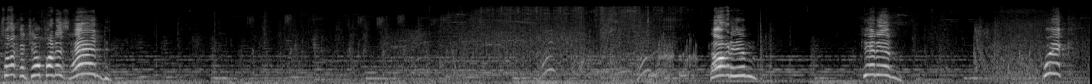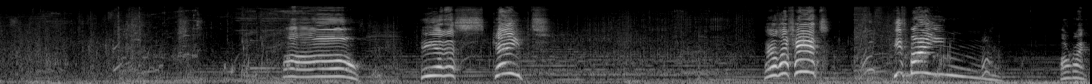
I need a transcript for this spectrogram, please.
Him so I can jump on his head! Got him! Get him! Quick! Oh! He had escaped! There's a chance! He's mine! Alright,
